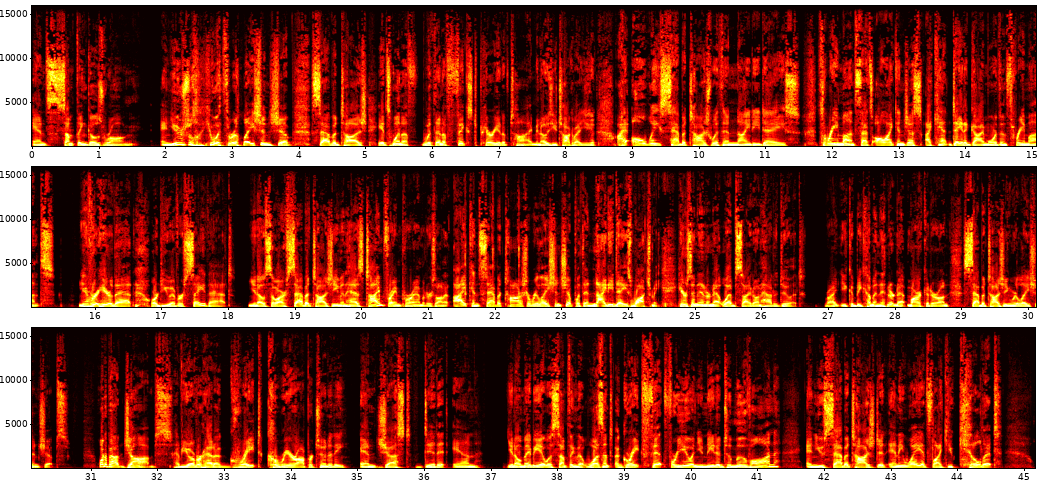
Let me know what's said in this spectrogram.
and something goes wrong. And usually with relationship sabotage, it's when a, within a fixed period of time. You know, as you talk about, you, I always sabotage within 90 days. Three months. That's all I can just, I can't date a guy more than three months. You ever hear that? Or do you ever say that? You know, so our sabotage even has time frame parameters on it. I can sabotage a relationship within 90 days. Watch me. Here's an internet website on how to do it right? You could become an internet marketer on sabotaging relationships. What about jobs? Have you ever had a great career opportunity and just did it in? You know, maybe it was something that wasn't a great fit for you and you needed to move on and you sabotaged it anyway. It's like you killed it.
